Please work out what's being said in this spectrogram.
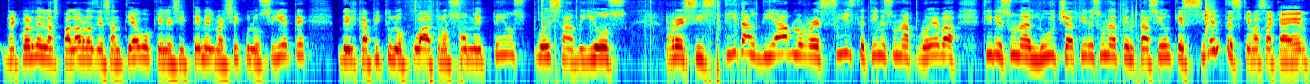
Recuerden las palabras de Santiago que le cité en el versículo 7 del capítulo 4. Someteos pues a Dios, resistid al diablo, resiste. Tienes una prueba, tienes una lucha, tienes una tentación que sientes que vas a caer.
